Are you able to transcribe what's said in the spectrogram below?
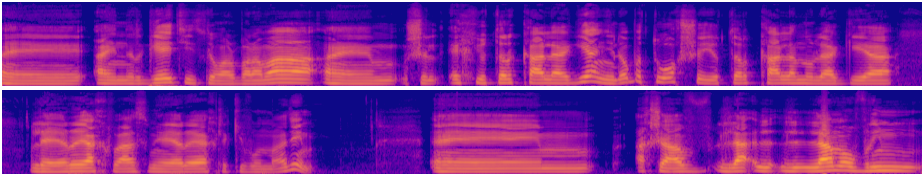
אה, האנרגטית, כלומר, ברמה אה, של איך יותר קל להגיע, אני לא בטוח שיותר קל לנו להגיע לירח ואז מהירח לכיוון מאדים. אמ, עכשיו, למה עוברים,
